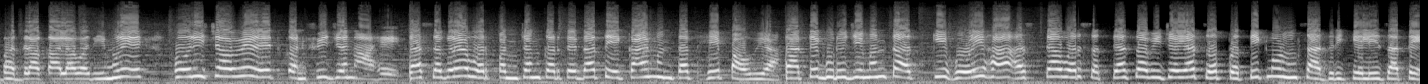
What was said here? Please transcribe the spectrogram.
भद्रा कालावधीमुळे होळीच्या वेळेत कन्फ्युजन आहे. त्या सगळ्यावर पंचांगकर्ते दाते काय म्हणतात हे पाहूया. दाते गुरुजी म्हणतात की होळी हा अस्त्यावर सत्याचा विजयाचं प्रतीक म्हणून साजरी केली जाते.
